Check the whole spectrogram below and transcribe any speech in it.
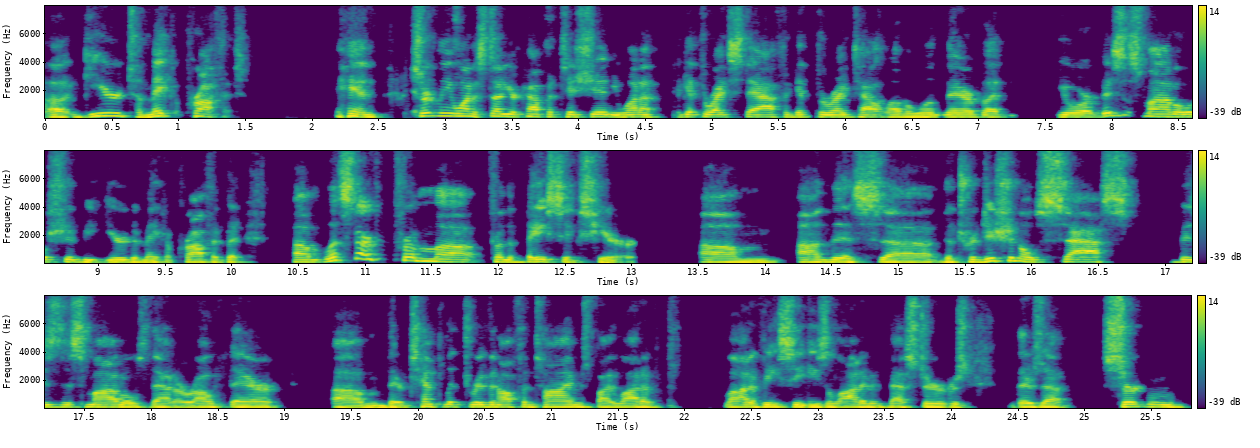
uh, geared to make a profit. And certainly you want to study your competition. You want to get the right staff and get the right talent level in there. But your business model should be geared to make a profit. But um, let's start from uh, from the basics here um, on this uh, the traditional SaaS business models that are out there. Um, they're template driven oftentimes by a lot of a lot of VCs, a lot of investors. There's a certain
